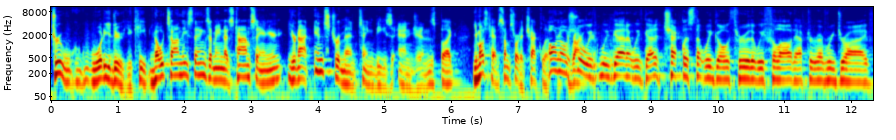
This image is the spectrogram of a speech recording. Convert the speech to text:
Drew, what do you do? You keep notes on these things? I mean, as Tom's saying, you're, you're not instrumenting these engines, but you must have some sort of checklist. Oh no, sure. We've, we've got it. We've got a checklist that we go through that we fill out after every drive,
